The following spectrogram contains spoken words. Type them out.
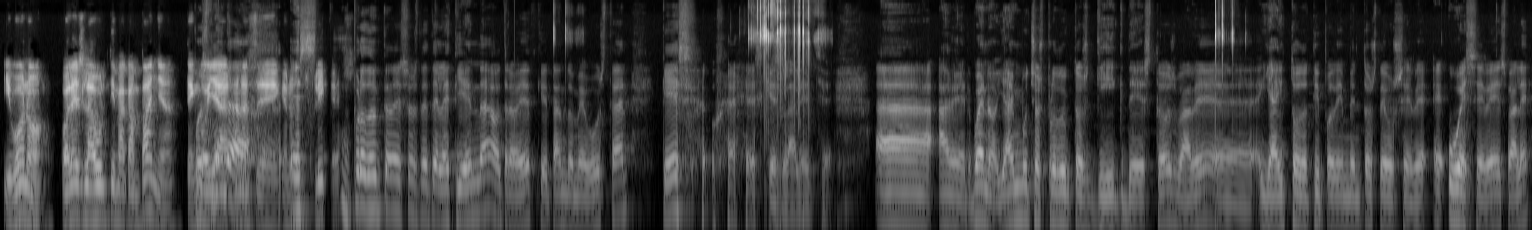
Y bueno, ¿cuál es la última campaña? Tengo pues ya ganas de que nos es expliques. Un producto de esos de teletienda, otra vez, que tanto me gustan, que es, es que es la leche. Ah, a ver, bueno, ya hay muchos productos geek de estos, ¿vale? Eh, y hay todo tipo de inventos de USB, eh, USBs, ¿vale?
